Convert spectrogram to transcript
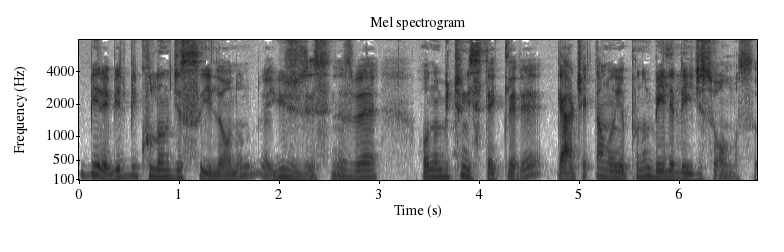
birebir bir kullanıcısıyla onun yüz yüzesiniz ve onun bütün istekleri gerçekten o yapının belirleyicisi olması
